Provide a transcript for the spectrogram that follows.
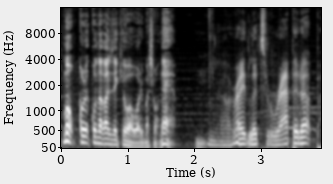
もう、これ、こんな感じで今日は終わりましょうね。All right, let's wrap it up.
